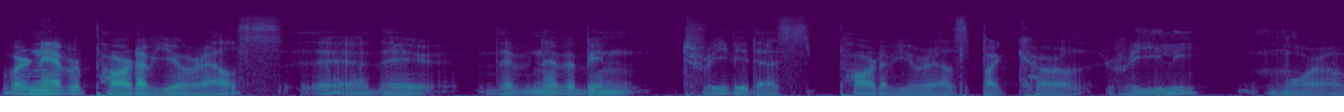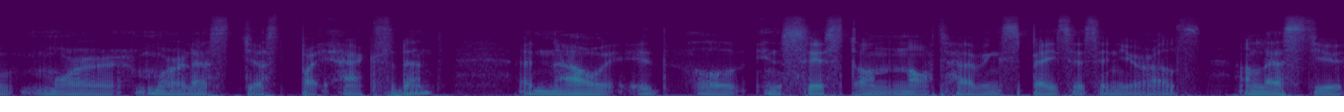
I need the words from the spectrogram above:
were never part of URLs. Uh, they they've never been treated as part of URLs by curl really more of more more or less just by accident and now it'll insist on not having spaces in URLs unless you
